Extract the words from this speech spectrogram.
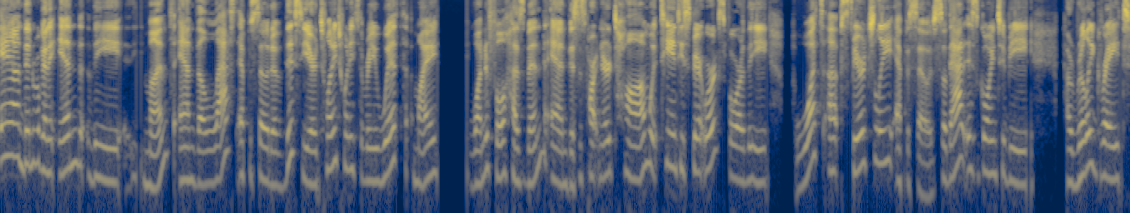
And then we're going to end the month and the last episode of this year, 2023, with my wonderful husband and business partner, Tom, with TNT Spirit Works for the What's Up Spiritually episode. So that is going to be a really great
